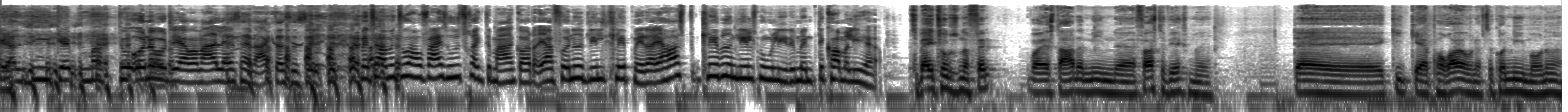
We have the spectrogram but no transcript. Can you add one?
ser ja. lige igennem mig. Du undervurderer, hvor meget Lasse han agter sig selv. Men Tommy, du har jo faktisk udtrykt det meget godt, og jeg har fundet et lille klip med dig. Jeg har også klippet en lille smule i det, men det kommer lige her. Tilbage i 2005, hvor jeg startede min øh, første virksomhed, der øh, gik jeg på røven efter kun 9 måneder.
